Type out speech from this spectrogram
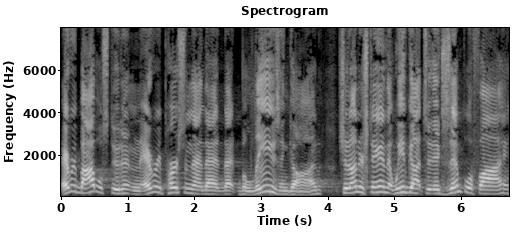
Every Bible student and every person that, that, that believes in God should understand that we've got to exemplify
